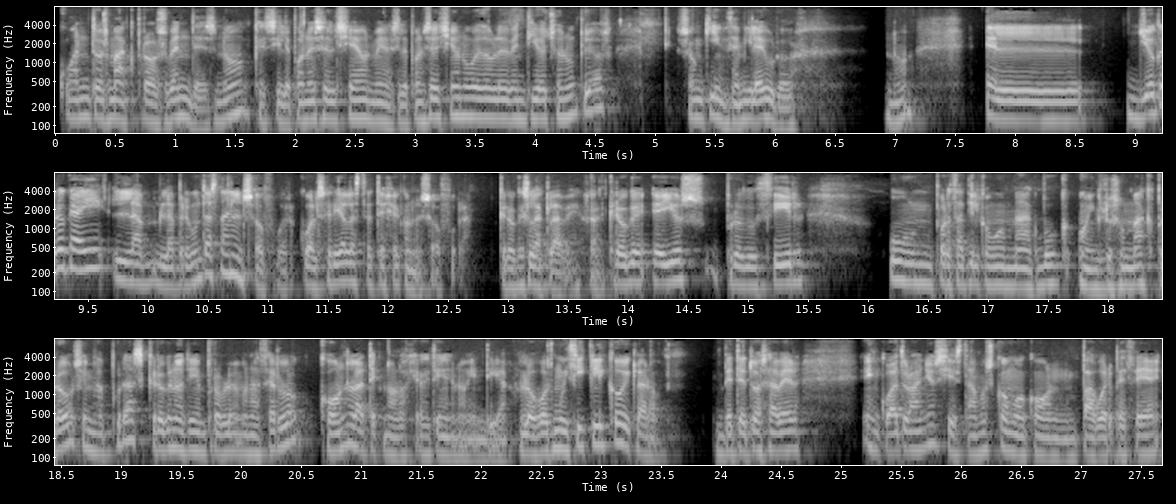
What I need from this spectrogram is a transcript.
cuántos Mac Pros vendes, no? Que si le pones el Xeon, mira, si le pones el Xeon W28 núcleos, son 15.000 euros, ¿no? El, yo creo que ahí la, la, pregunta está en el software. ¿Cuál sería la estrategia con el software? Creo que es la clave. O sea, creo que ellos producir un portátil como un MacBook o incluso un Mac Pro, si me apuras, creo que no tienen problema en hacerlo con la tecnología que tienen hoy en día. Luego es muy cíclico y claro, vete tú a saber en cuatro años si estamos como con PowerPC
